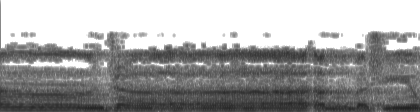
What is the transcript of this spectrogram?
أن جاء البشير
